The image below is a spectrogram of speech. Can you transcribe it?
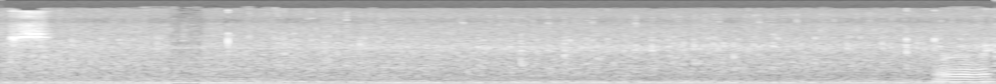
Oops. Really?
